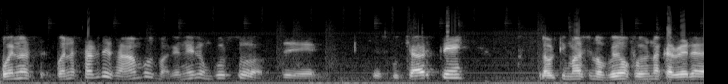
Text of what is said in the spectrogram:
Buenas, buenas tardes a ambos, Maganela, un gusto de escucharte la última vez que nos vimos fue una carrera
